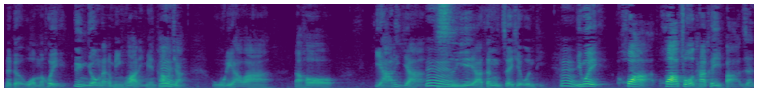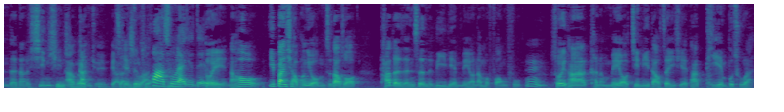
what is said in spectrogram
那个我们会运用那个名画里面，他会讲无聊啊，然后压力啊、失业啊等等这些问题。嗯，因为画画作它可以把人的那个心情还有感觉表现出来，画出来就对了。对，然后一般小朋友我们知道说。他的人生的历练没有那么丰富，嗯，所以他可能没有经历到这一些，他体验不出来。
